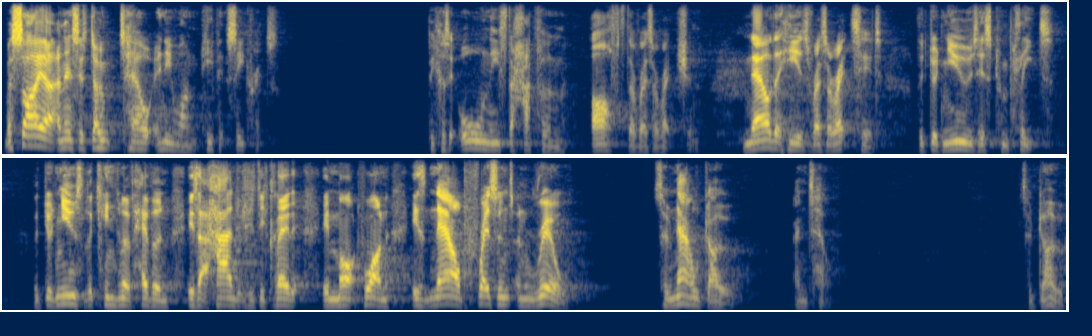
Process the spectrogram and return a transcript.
Messiah and then says, Don't tell anyone, keep it secret. Because it all needs to happen after the resurrection. Now that he is resurrected, the good news is complete. The good news that the kingdom of heaven is at hand, which is declared in Mark 1, is now present and real. So now go and tell. So go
